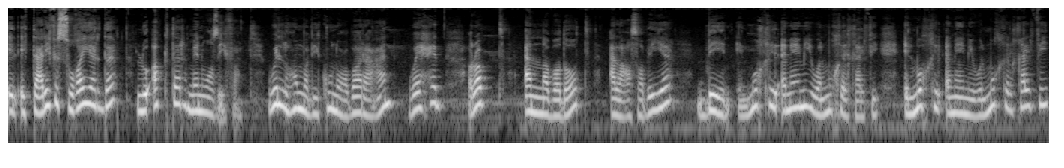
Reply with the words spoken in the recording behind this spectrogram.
التعريف الصغير ده له أكتر من وظيفة واللي هم بيكونوا عبارة عن واحد ربط النبضات العصبية بين المخ الأمامي والمخ الخلفي. المخ الأمامي والمخ الخلفي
